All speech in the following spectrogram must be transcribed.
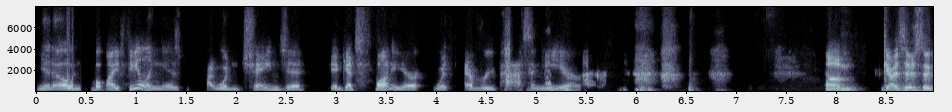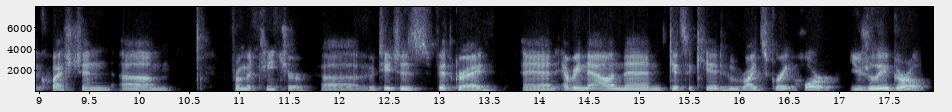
you know. But my feeling is I wouldn't change it. It gets funnier with every passing year. um, guys, there's a question um, from a teacher uh, who teaches fifth grade, and every now and then gets a kid who writes great horror, usually a girl.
